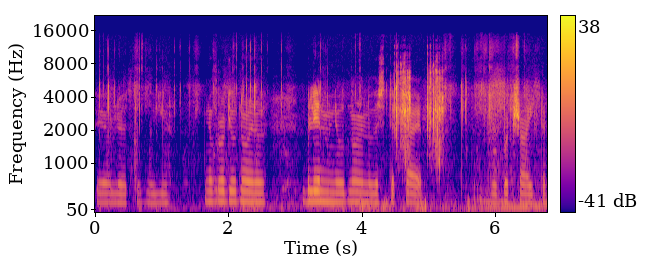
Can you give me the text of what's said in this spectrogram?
фіолетової. Мені вроді одної не... Блін, мені одної не вистачає. Вибачайте.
